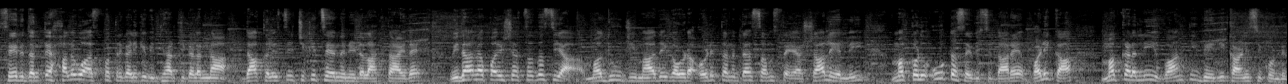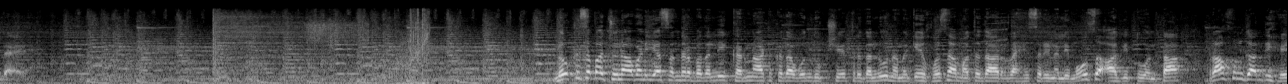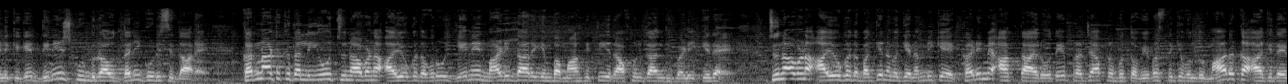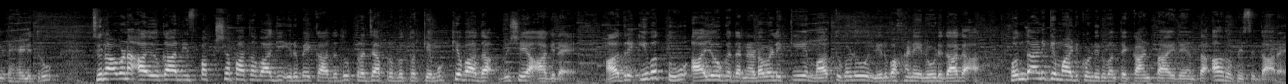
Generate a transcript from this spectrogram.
ಸೇರಿದಂತೆ ಹಲವು ಆಸ್ಪತ್ರೆಗಳಿಗೆ ವಿದ್ಯಾರ್ಥಿಗಳನ್ನ ದಾಖಲಿಸಿ ಚಿಕಿತ್ಸೆಯನ್ನು ನೀಡಲಾಗ್ತಾ ಇದೆ. ವಿಧಾನ ಪರಿಷತ್ ಸದಸ್ಯ ಮಧು ಜಿ. ಮಾದೇಗೌಡ ಒಡೆತನದ ಸಂಸ್ಥೆಯ ಶಾಲೆಯಲ್ಲಿ ಮಕ್ಕಳು ಊಟ ಸೇವಿಸಿದ್ದಾರೆ. ಬಳಿಕ ಮಕ್ಕಳಲ್ಲಿ ವಾಂತಿ ಭೇದಿ ಕಾಣಿಸಿಕೊಂಡಿದೆ. ಲೋಕಸಭಾ ಚುನಾವಣೆಯ ಸಂದರ್ಭದಲ್ಲಿ ಕರ್ನಾಟಕದ ಒಂದು ಕ್ಷೇತ್ರದಲ್ಲೂ ನಮಗೆ ಹೊಸ ಮತದಾರರ ಹೆಸರಿನಲ್ಲಿ ಮೋಸ ಆಗಿತ್ತು ಅಂತ ರಾಹುಲ್ ಗಾಂಧಿ ಹೇಳಿಕೆಗೆ ದಿನೇಶ್ ಗುಂಡೂರಾವ್ ದನಿಗೂಡಿಸಿದ್ದಾರೆ. ಕರ್ನಾಟಕದಲ್ಲಿಯೂ ಚುನಾವಣಾ ಆಯೋಗದವರು ಏನೇನ್ ಮಾಡಿದ್ದಾರೆ ಎಂಬ ಮಾಹಿತಿ ರಾಹುಲ್ ಗಾಂಧಿ ಬಳಿ ಇದೆ. ಚುನಾವಣಾ ಆಯೋಗದ ಬಗ್ಗೆ ನಮಗೆ ನಂಬಿಕೆ ಕಡಿಮೆ ಆಗ್ತಾ ಇರೋದೇ ಪ್ರಜಾಪ್ರಭುತ್ವ ವ್ಯವಸ್ಥೆಗೆ ಒಂದು ಮಾರಕ ಆಗಿದೆ ಅಂತ ಹೇಳಿದರು. ಚುನಾವಣಾ ಆಯೋಗ ನಿಷ್ಪಕ್ಷಪಾತವಾಗಿ ಇರಬೇಕಾದದ್ದು ಪ್ರಜಾಪ್ರಭುತ್ವಕ್ಕೆ ಮುಖ್ಯವಾದ ವಿಷಯ ಆಗಿದೆ. ಆದರೆ ಇವತ್ತು ಆಯೋಗದ ನಡವಳಿಕೆ, ಮಾತುಗಳು, ನಿರ್ವಹಣೆ ನೋಡಿದಾಗ ಹೊಂದಾಣಿಕೆ ಮಾಡಿಕೊಂಡಿರುವಂತೆ ಕಾಣ್ತಾ ಇದೆ ಅಂತ ಆರೋಪಿಸಿದ್ದಾರೆ.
